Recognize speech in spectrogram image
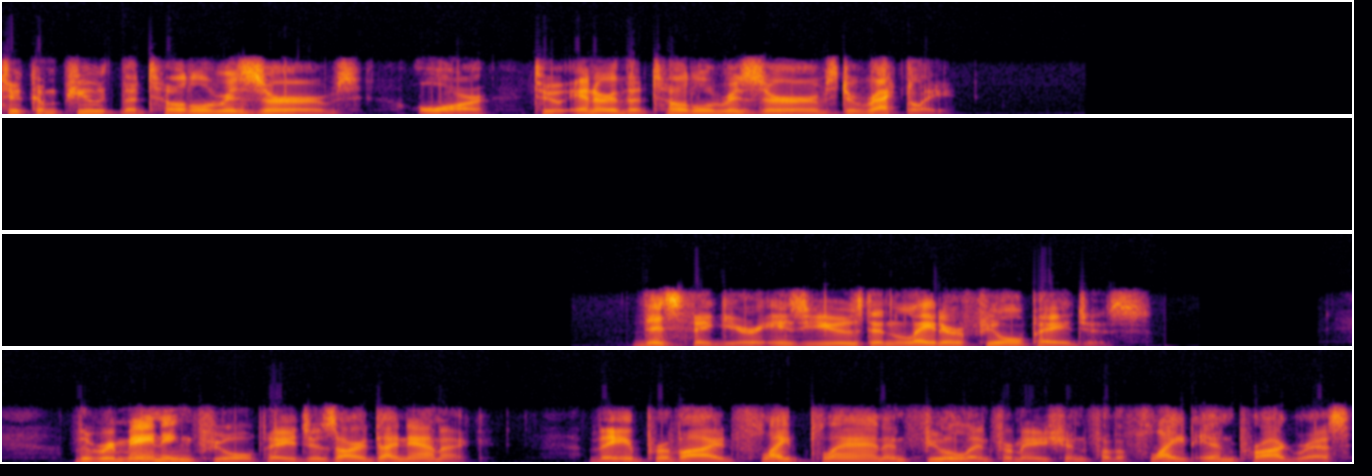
to compute the total reserves or to enter the total reserves directly. This figure is used in later fuel pages. The remaining fuel pages are dynamic. They provide flight plan and fuel information for the flight in progress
